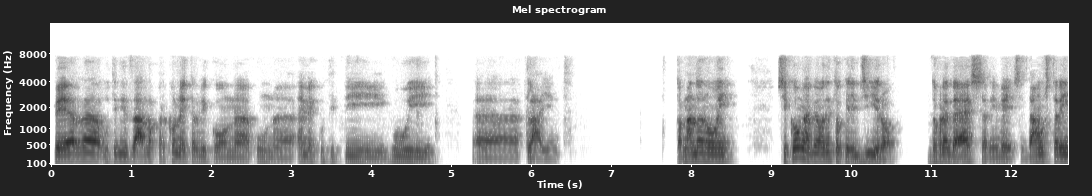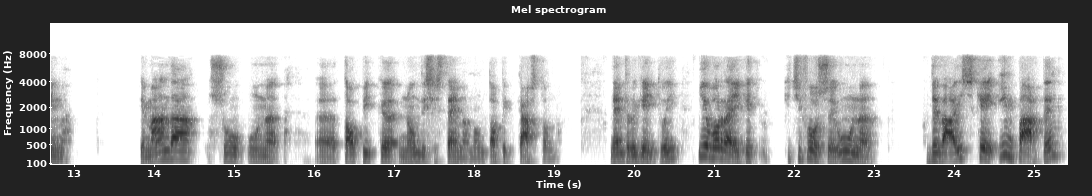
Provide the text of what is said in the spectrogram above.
per utilizzarlo per connettervi con un MQTT GUI eh, client. Tornando a noi, siccome abbiamo detto che il giro dovrebbe essere invece downstream che manda su un eh, topic non di sistema ma un topic custom dentro il gateway, io vorrei che, che ci fosse un device che in parte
